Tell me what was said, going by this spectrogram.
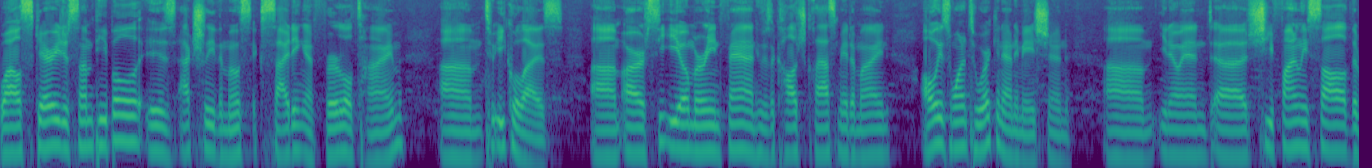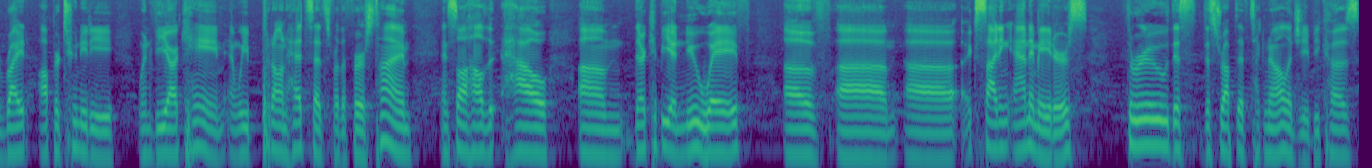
while scary to some people, is actually the most exciting and fertile time um, to equalize. Um, our CEO, Maureen Fan, who's a college classmate of mine, always wanted to work in animation. Um, you know, and uh, she finally saw the right opportunity when VR came, and we put on headsets for the first time and saw how the, how um, there could be a new wave of um, uh, exciting animators through this disruptive technology because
